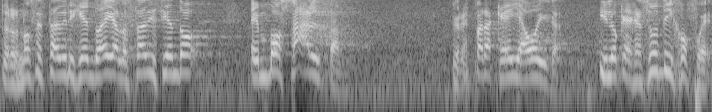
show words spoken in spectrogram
Pero no se está dirigiendo a ella, lo está diciendo en voz alta. Pero es para que ella oiga. Y lo que Jesús dijo fue,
